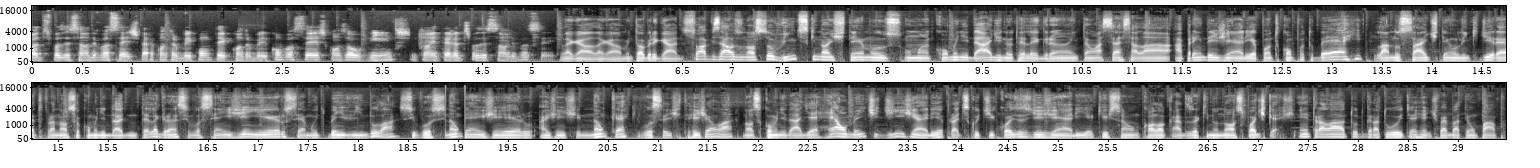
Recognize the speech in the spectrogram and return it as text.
à disposição de vocês. Espero contribuir com, ter contribuído com vocês, com os ouvintes. Estou à inteira disposição de vocês. Legal, legal. Muito obrigado. Só avisar os nossos ouvintes que nós temos uma comunidade no Telegram, então acessa lá aprendeengenharia.com.br. Lá no site tem um link direto para nossa comunidade no Telegram. Se você é engenheiro, você é muito bem-vindo lá. Se você não é engenheiro, a gente não quer que você esteja lá. Nossa comunidade é realmente de engenharia para discutir coisas de engenharia que são colocadas aqui no nosso podcast. Entra lá, tudo gratuito e a gente vai bater um papo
